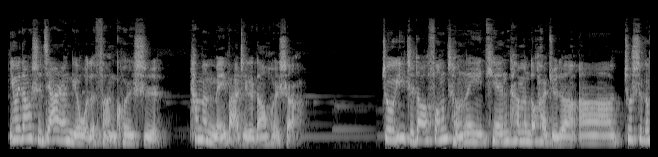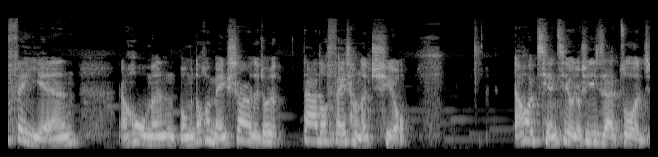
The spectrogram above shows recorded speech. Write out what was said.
因为当时家人给我的反馈是，他们没把这个当回事儿，就一直到封城那一天，他们都还觉得啊，就是个肺炎，然后我们我们都会没事儿的，就是大家都非常的 chill。然后前期我就是一直在做这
